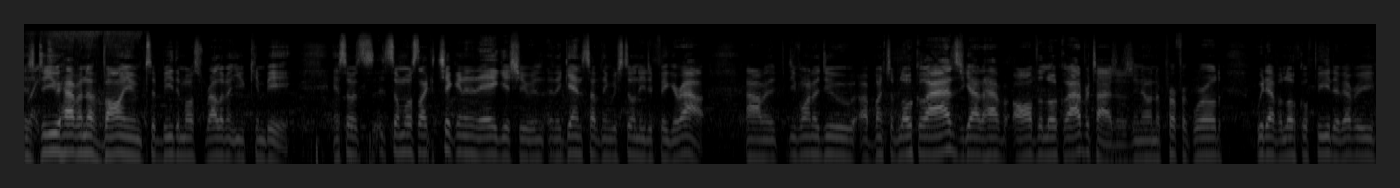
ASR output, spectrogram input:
Is right. do you have enough volume to be the most relevant you can be? And so it's, it's almost like a chicken and an egg issue, and, and again, something we still need to figure out. Um, if you want to do a bunch of local ads, you got to have all the local advertisers. You know, in a perfect world, we'd have a local feed of every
